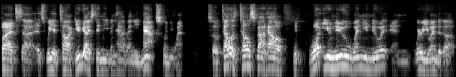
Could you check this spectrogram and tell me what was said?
But uh, as we had talked, you guys didn't even have any maps when you went. So tell us tell us about how what you knew when you knew it and where you ended up.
